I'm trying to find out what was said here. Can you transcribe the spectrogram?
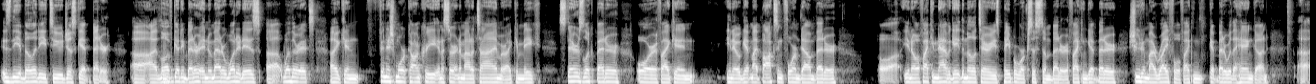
is the ability to just get better. Uh, I love getting better, and no matter what it is, uh, whether it's I can finish more concrete in a certain amount of time, or I can make stairs look better, or if I can, you know, get my boxing form down better, uh, you know, if I can navigate the military's paperwork system better, if I can get better shooting my rifle, if I can get better with a handgun, uh,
